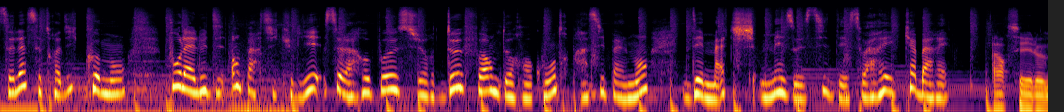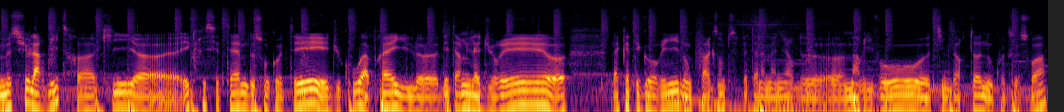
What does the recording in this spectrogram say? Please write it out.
cela se traduit comment? Pour la Ludi en particulier, cela repose sur deux formes de rencontres, principalement des matchs, mais aussi des soirées cabaret. Alors c'est le monsieur l'arbitre euh, qui euh, écrit ses thèmes de son côté et du coup après il euh, détermine la durée, la catégorie. Donc par exemple c'est fait à la manière de Marivaux, Tim Burton ou quoi que ce soit.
